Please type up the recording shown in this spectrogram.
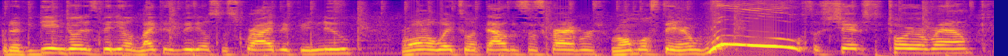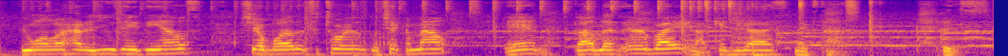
But if you did enjoy this video, like this video, subscribe if you're new. We're on our way to a 1,000 subscribers. We're almost there. Woo! So share this tutorial around. If you want to learn how to use anything else, share my other tutorials. Go check them out. And God bless everybody, and I'll catch you guys next time. Peace.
